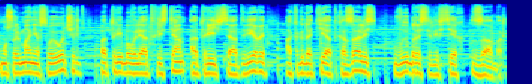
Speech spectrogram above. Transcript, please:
Мусульмане, в свою очередь, потребовали от христиан отречься от веры, а когда те отказались, выбросили всех за борт.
